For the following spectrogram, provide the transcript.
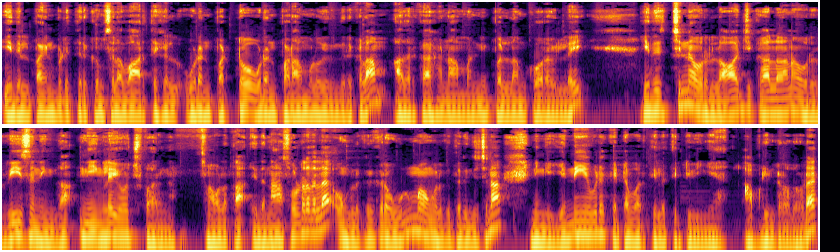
இதில் பயன்படுத்தியிருக்கும் சில வார்த்தைகள் உடன்பட்டோ உடன்படாமலோ இருந்திருக்கலாம். அதற்காக நாம் மன்னிப்பெல்லாம் கோரவில்லை. இது சின்ன ஒரு லாஜிக்கலான ஒரு ரீசனிங் தான். நீங்களே யோசிச்சு பாருங்கள் அவ்வளோதான் இதை நான் சொல்கிறதில் உங்களுக்கு இருக்கிற உண்மை உங்களுக்கு தெரிஞ்சிச்சுன்னா நீங்கள் என்னையை விட கெட்ட வார்த்தையில் திட்டுவீங்க அப்படின்றதோட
